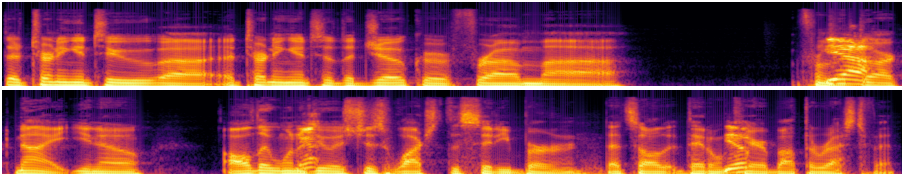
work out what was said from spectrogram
They're turning into uh, turning into the Joker from uh, from Yeah. the Dark Knight. You know, all they want to Yeah. do is just watch the city burn. That's all. They don't Yep. care about the rest of it.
